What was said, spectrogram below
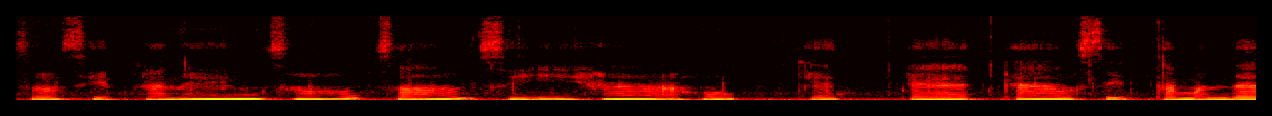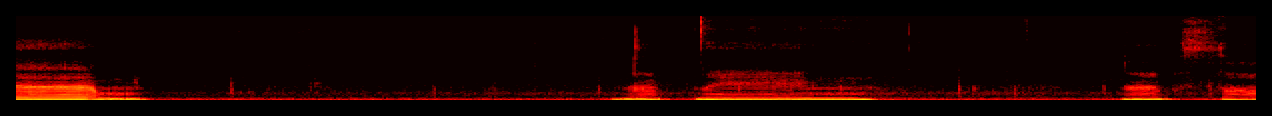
โซ่สิบค่ะหนึ่งสองสามสี่ห้าหกเจ็ดแปดเก้าสิบทำเหมือนเดิม นับหนึ่งนับสอ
